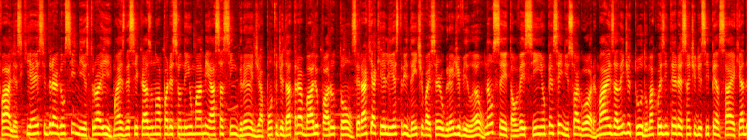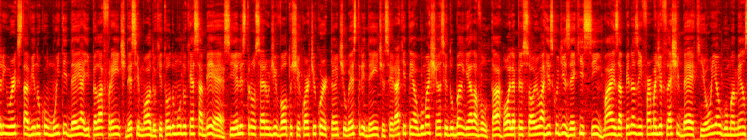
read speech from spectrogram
falhas, que é esse dragão sinistro aí, mas nesse caso não apareceu nenhuma ameaça assim grande a ponto de dar trabalho para o Tom. Será que aquele estridente vai ser o grande vilão? Não sei, talvez sim, eu pensei nisso agora. Mas além de tudo, uma coisa interessante de se pensar é que a DreamWorks está vindo com muita ideia aí pela frente. Desse modo, que todo mundo quer saber é, se eles trouxeram de volta o chicote cortante e o estridente, será que tem alguma chance do Banguela voltar? Olha pessoal, eu arrisco dizer que sim, mas apenas em forma de flashback ou em alguma menção,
